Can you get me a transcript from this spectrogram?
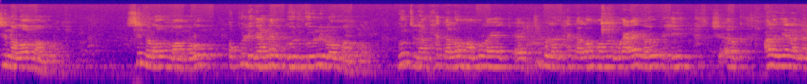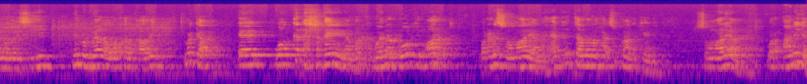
sina loo maamulo. Sina loo maamulo oo kulliga annaga gooni gooni loo maamulo. Puntland xagga loo maamulaya jubbaland xagga loo maamulaya magaceedna loo bixiyey calan yaraana la wada siiyey ninba meela loo kala qaaday. Marka waan ka dhex shaqaynaynaa marka we're not working on it war aniga soomaaliyaan ahay. Hadda intaan badan maxaa isu kaana keenay soomaaliyaan war aniga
